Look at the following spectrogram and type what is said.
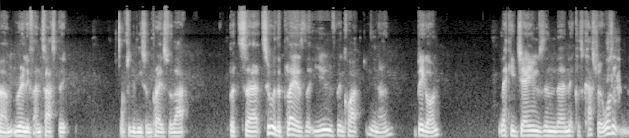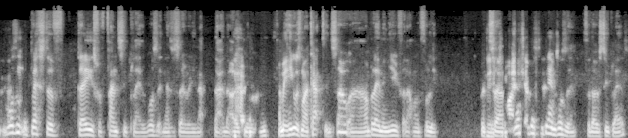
Um, really fantastic. I have to give you some praise for that. But uh, two of the players that you've been quite, you know, big on, Leke James and uh, Niklas Castro, wasn't wasn't the best of days for fantasy players, was it necessarily that that, that opening? I mean, he was my captain, so uh, I'm blaming you for that one fully. But um, what's the best games was it for those two players?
